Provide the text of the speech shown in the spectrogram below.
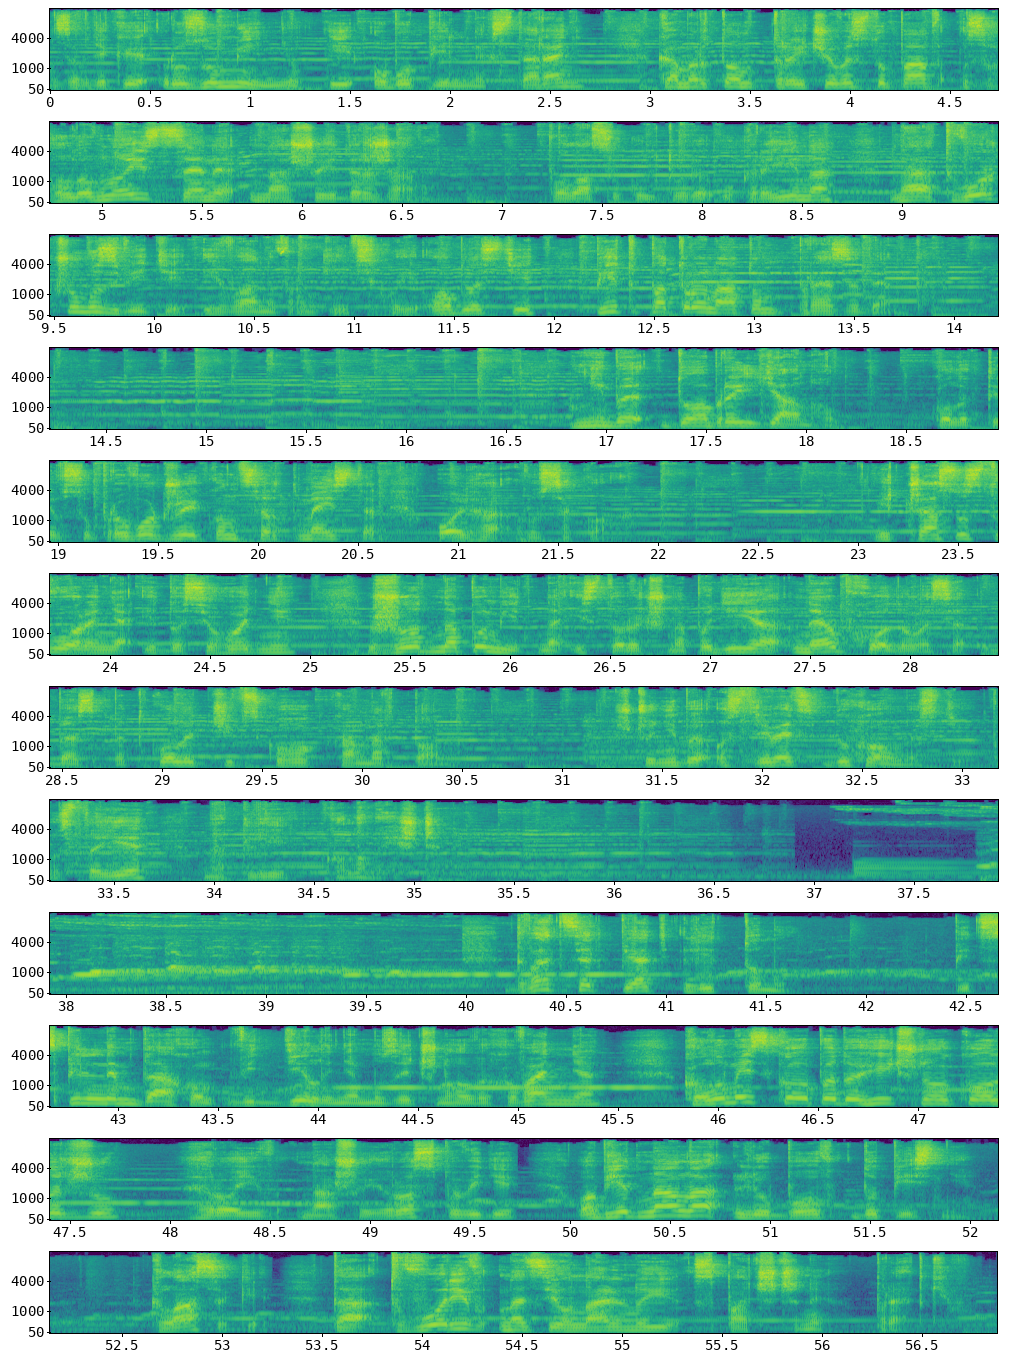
Завдяки розумінню і обопільних старань Камертон тричі виступав з головної сцени нашої держави Палацу культури Україна на творчому звіті Івано-Франківської області під патронатом президента. Ніби добрий янгол. Колектив супроводжує концертмейстер Ольга Русакова. Від часу створення і до сьогодні жодна помітна історична подія не обходилася без педколеджівського камертону, що ніби острівець духовності постає на тлі Коломийщини. 25 літ тому під спільним дахом відділення музичного виховання Коломийського педагогічного коледжу героїв нашої розповіді об'єднала любов до пісні, класики та творів національної спадщини предків.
